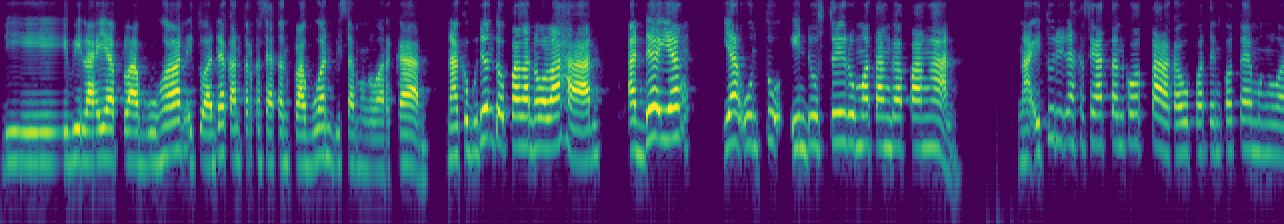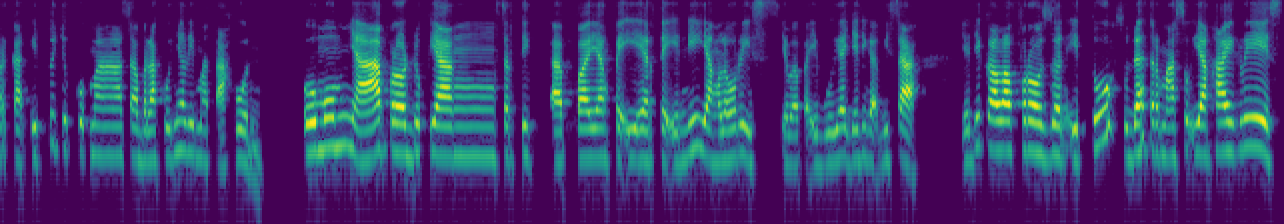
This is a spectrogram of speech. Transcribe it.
di wilayah pelabuhan itu ada kantor kesehatan pelabuhan bisa mengeluarkan. Nah, kemudian untuk pangan olahan ada yang yang untuk industri rumah tangga pangan. Nah, itu dinas kesehatan kota, kabupaten kota yang mengeluarkan. Itu cukup masa berlakunya lima tahun. Umumnya produk yang sertif apa yang PIRT ini yang low risk ya Bapak Ibu ya, jadi nggak bisa. Jadi kalau frozen itu sudah termasuk yang high risk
